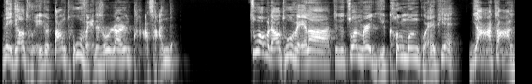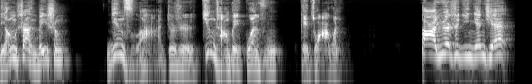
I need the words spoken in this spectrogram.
那条腿就当土匪的时候让人打残的，做不了土匪了，这就专门以坑蒙拐骗、压榨良善为生，因此啊，就是经常被官府给抓过来。大约是一年前，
